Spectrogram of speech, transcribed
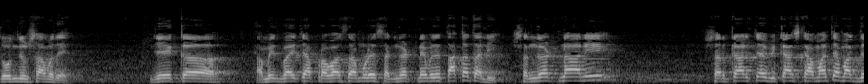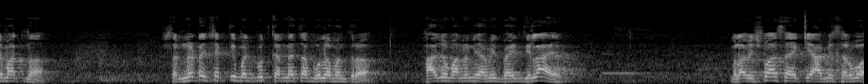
दोन दिवसामध्ये. जे एक अमितभाईच्या प्रवासामुळे संघटनेमध्ये ताकद आली. संघटना आणि सरकारच्या विकास कामाच्या माध्यमातून संघटन शक्ती मजबूत करण्याचा मूलमंत्र हा जो माननीय अमितभाईंनी दिला आहे मला विश्वास आहे की आम्ही सर्व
